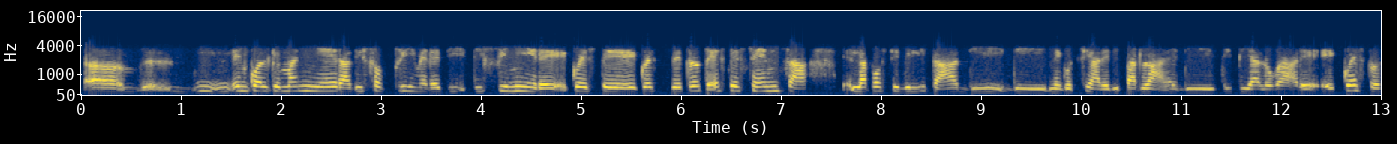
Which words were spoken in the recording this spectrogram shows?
uh, in qualche maniera di sopprimere, di, di finire queste, queste, proteste senza la possibilità di, di negoziare, di parlare, di, di dialogare e questo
